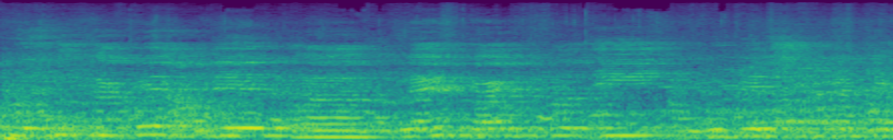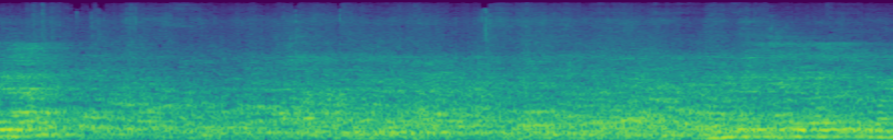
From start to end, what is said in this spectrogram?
প্রস্তুত থাকবে আমাদের প্ল্যান বায়োটেকনোলজি গ্রুপের শিক্ষার্থীরা উনিশ দু হাজার বাইশে প্ল্যান বায়োটেকনোলজি গ্রুপের শিক্ষার্থীরা রয়েছে আহ, আমি প্ল্যান বায়োটেকনোলজি গ্রুপের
